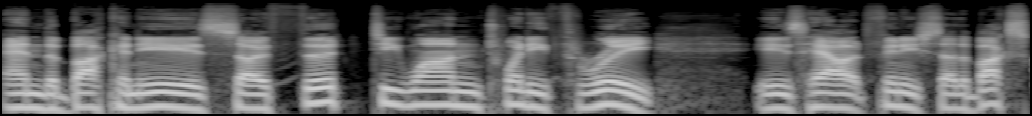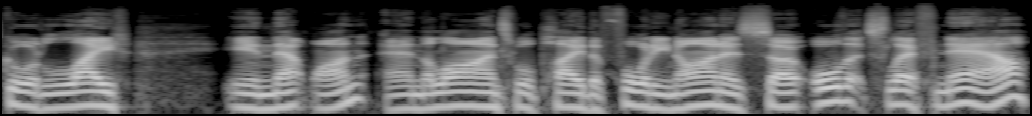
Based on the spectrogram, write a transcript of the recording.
and the Buccaneers. So 31 23 is how it finished. So the Bucks scored late in that one, and the Lions will play the 49ers. So all that's left now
